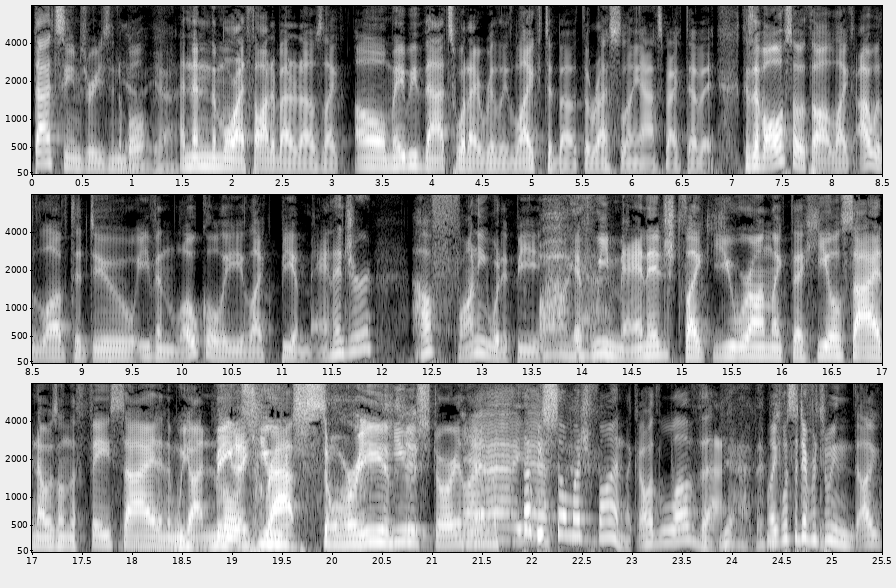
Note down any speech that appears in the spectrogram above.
that seems reasonable. Yeah, yeah. And then the more I thought about it, I was like, oh, maybe that's what I really liked about the wrestling aspect of it. Because I've also thought like I would love to do even locally, like be a manager. How funny would it be Oh, if we managed like you were on like the heel side and I was on the face side, and then we, we got in made a scraps huge story huge storyline. Yeah, Like, That'd be so much fun. Like I would love that. Yeah, like what's the difference between like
